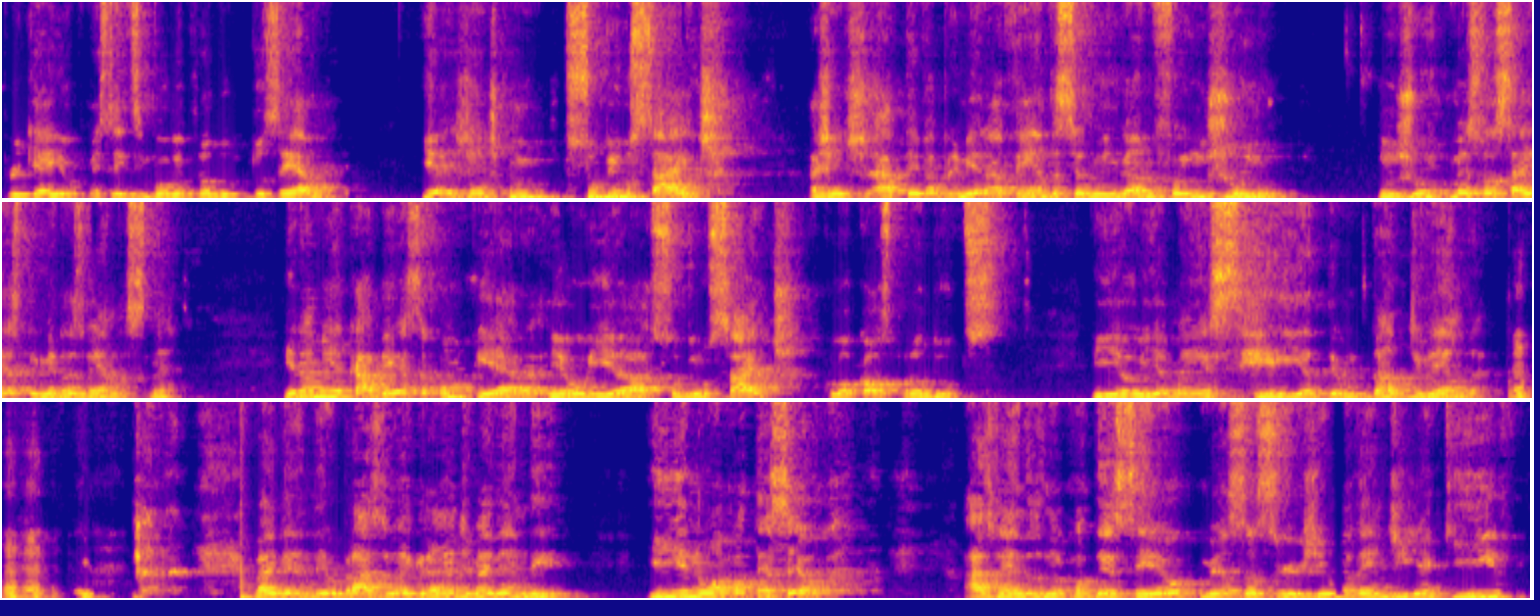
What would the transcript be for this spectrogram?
porque aí eu comecei a desenvolver produto do zero. E aí a gente subiu o site. A gente teve a primeira venda, se eu não me engano, foi em junho. Em junho começou a sair as primeiras vendas, né? E na minha cabeça, como que era? Eu ia subir um site, colocar os produtos, e eu ia amanhecer e ia ter um tanto de venda. vai vender, o Brasil é grande, vai vender. E não aconteceu. As vendas não aconteceu, começou a surgir uma vendinha aqui,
